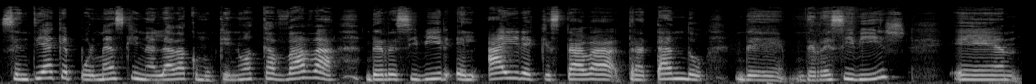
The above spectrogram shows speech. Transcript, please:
sentía que por más que inhalaba como que no acababa de recibir el aire que estaba tratando de, de recibir. Eh,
